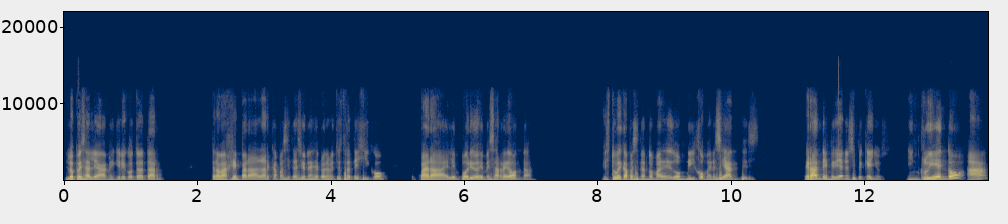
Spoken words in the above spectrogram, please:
López Aliaga me quiere contratar. Trabajé para dar capacitaciones de planeamiento estratégico para el emporio de Mesa Redonda. Estuve capacitando más de 2.000 comerciantes, grandes, medianos y pequeños, incluyendo a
